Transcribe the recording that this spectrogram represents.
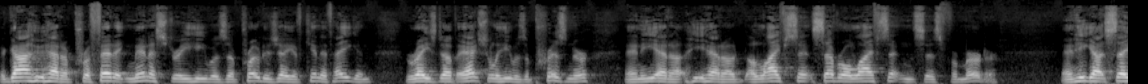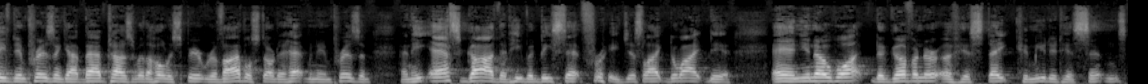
a guy who had a prophetic ministry. He was a protege of Kenneth Hagin, raised up. Actually, he was a prisoner and he had a he had a, a life sentence, several life sentences for murder. And he got saved in prison, got baptized with the Holy Spirit. Revival started happening in prison, and he asked God that he would be set free, just like Dwight did. And you know what? The governor of his state commuted his sentence.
